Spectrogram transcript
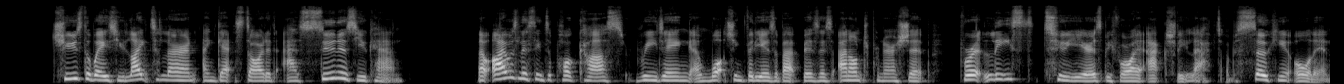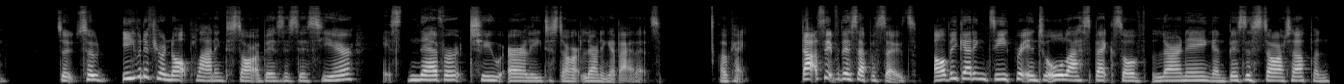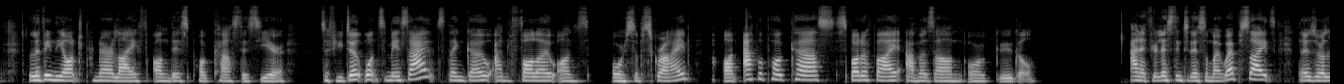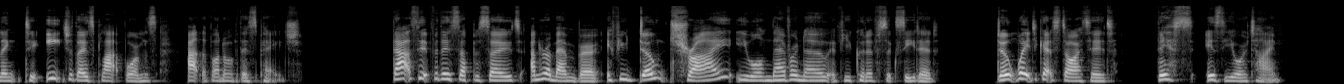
Choose the ways you like to learn and get started as soon as you can. Now, I was listening to podcasts, reading, and watching videos about business and entrepreneurship for at least two years before I actually left. I was soaking it all in. So, so even if you're not planning to start a business this year, it's never too early to start learning about it. Okay, that's it for this episode. I'll be getting deeper into all aspects of learning and business startup and living the entrepreneur life on this podcast this year. So if you don't want to miss out, then go and follow on or subscribe on Apple Podcasts, Spotify, Amazon, or Google. And if you're listening to this on my website, there's a link to each of those platforms at the bottom of this page. That's it for this episode. And remember, if you don't try, you will never know if you could have succeeded. Don't wait to get started. This is your time.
